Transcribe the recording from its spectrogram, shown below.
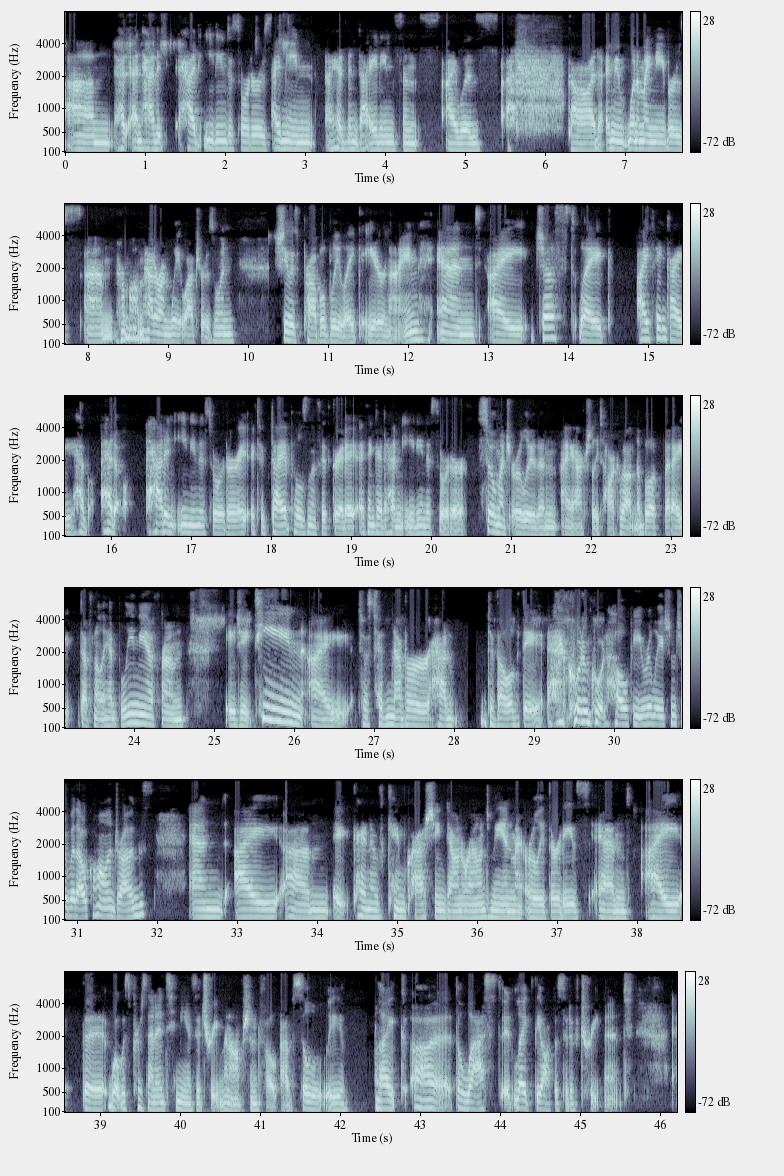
um, had, and had had eating disorders. I mean, I had been dieting since I was, God, I mean, one of my neighbors, um, her mom had her on Weight Watchers when she was probably like eight or nine. And I just like, I think I have had had an eating disorder. I, I took diet pills in the fifth grade. I, I, think I'd had an eating disorder so much earlier than I actually talk about in the book, but I definitely had bulimia from age 18. I just had never had developed a quote unquote healthy relationship with alcohol and drugs and I um, it kind of came crashing down around me in my early 30s, and I the what was presented to me as a treatment option felt absolutely like uh, the last like the opposite of treatment.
